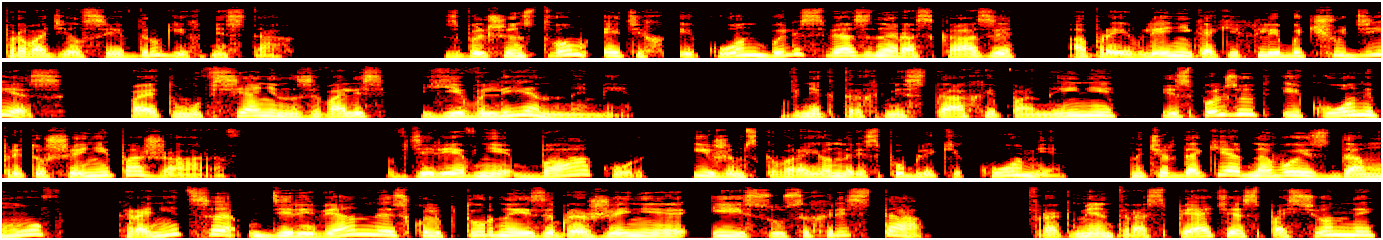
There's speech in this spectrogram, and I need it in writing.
проводился и в других местах. С большинством этих икон были связаны рассказы о проявлении каких-либо чудес, поэтому все они назывались явленными. В некоторых местах и поныне используют иконы при тушении пожаров. В деревне Бакур Ижемского района Республики Коми на чердаке одного из домов хранится деревянное скульптурное изображение Иисуса Христа, фрагмент распятия, спасенный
